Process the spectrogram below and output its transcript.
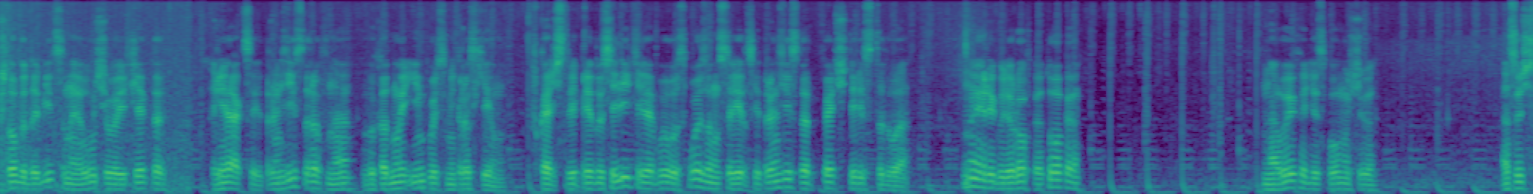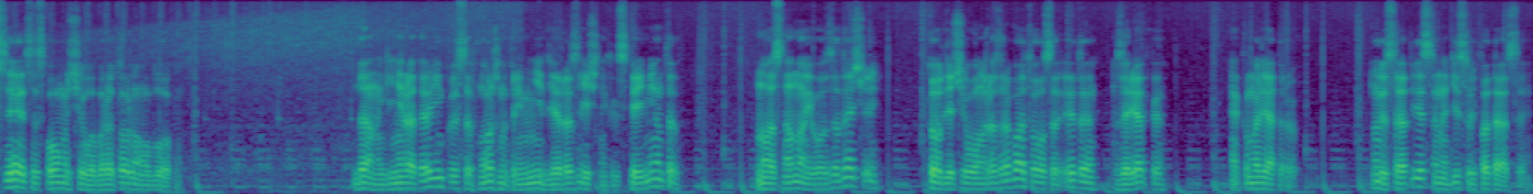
чтобы добиться наилучшего эффекта реакции транзисторов на выходной импульс микросхемы. В качестве предусилителя был использован советский транзистор P402. Ну и регулировка тока на выходе с помощью осуществляется с помощью лабораторного блока. Данный генератор импульсов можно применить для различных экспериментов, но основной его задачей, то для чего он разрабатывался, это зарядка аккумуляторов. Ну и соответственно десульфатация.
